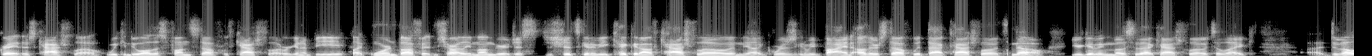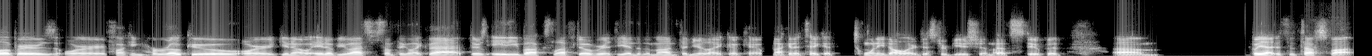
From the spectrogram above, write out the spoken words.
great there's cash flow. We can do all this fun stuff with cash flow. We're going to be like warren buffett and charlie munger just shit's going to be kicking off cash flow and like we're just going to be buying other stuff with that cash flow. It's no you're giving most of that cash flow to like uh, developers or fucking heroku or you know aws or something like that. There's 80 bucks left over at the end of the month and you're like okay i'm not going to take a $20 distribution. That's stupid. Um, but yeah it's a tough spot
